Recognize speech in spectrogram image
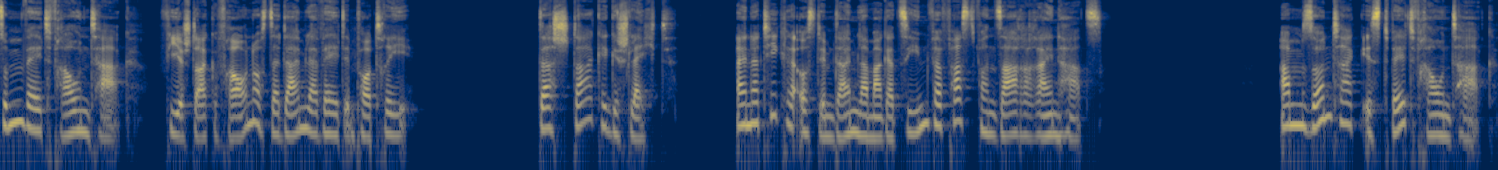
Zum Weltfrauentag. Vier starke Frauen aus der Daimler-Welt im Porträt. Das starke Geschlecht. Ein Artikel aus dem Daimler-Magazin, verfasst von Sarah Reinhardt. Am Sonntag ist Weltfrauentag.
